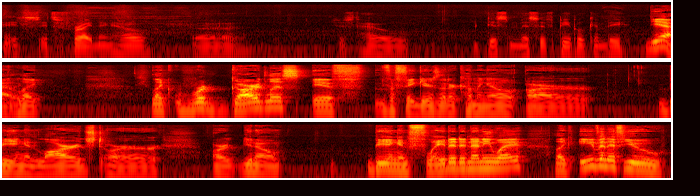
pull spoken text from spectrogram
it's it's frightening how uh, just how dismissive people can be. Yeah, Like- like like regardless if the figures that are coming out are being enlarged or or you know being inflated in any way like even if you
